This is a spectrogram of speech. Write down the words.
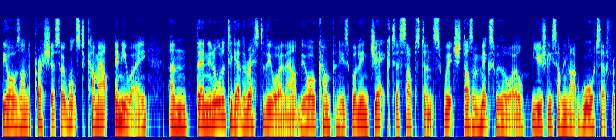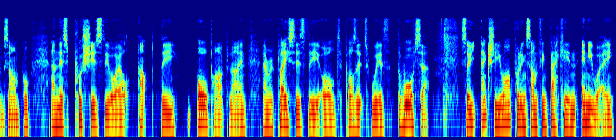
the oil's under pressure, so it wants to come out anyway. And then, in order to get the rest of the oil out, the oil companies will inject a substance which doesn't mix with oil, usually something like water, for example, and this pushes the oil up the oil pipeline and replaces the oil deposit with the water. So actually, you are putting something back in anyway,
